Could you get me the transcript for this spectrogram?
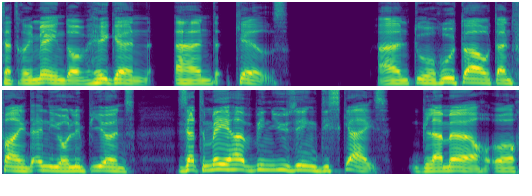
that remained of Hagen and Kells, and to root out and find any Olympians that may have been using disguise, glamour, or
